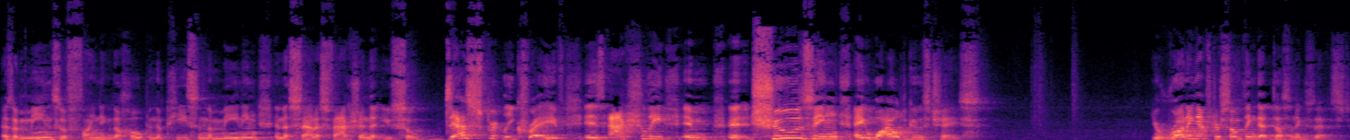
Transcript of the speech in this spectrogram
as a means of finding the hope and the peace and the meaning and the satisfaction that you so desperately crave is actually in, uh, choosing a wild goose chase. You're running after something that doesn't exist.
